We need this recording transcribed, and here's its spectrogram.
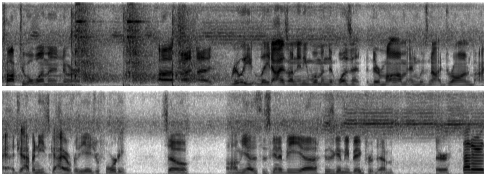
talked to a woman or uh, uh, uh, really laid eyes on any woman that wasn't their mom and was not drawn by a Japanese guy over the age of 40. So, um, yeah, this is gonna be uh, this is gonna be big for them. They're Better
